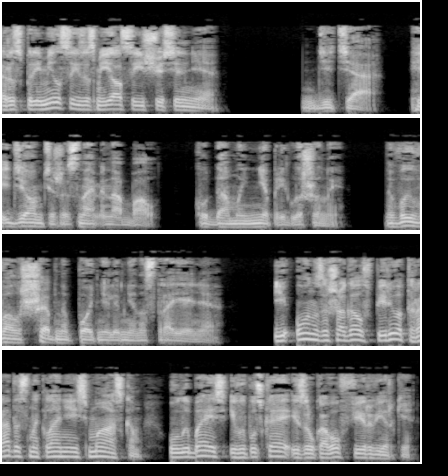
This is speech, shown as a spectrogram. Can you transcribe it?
распрямился и засмеялся еще сильнее. «Дитя, идемте же с нами на бал, куда мы не приглашены. Вы волшебно подняли мне настроение». И он зашагал вперед, радостно кланяясь маскам, улыбаясь и выпуская из рукавов фейерверки.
